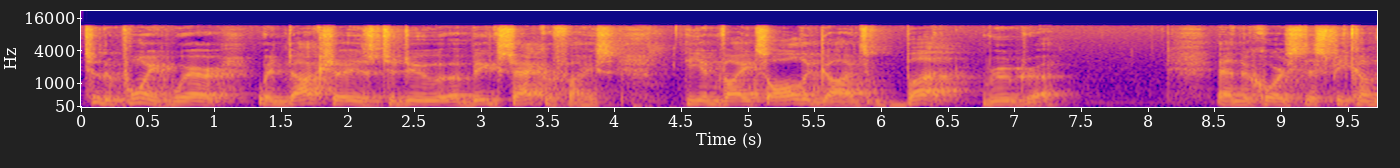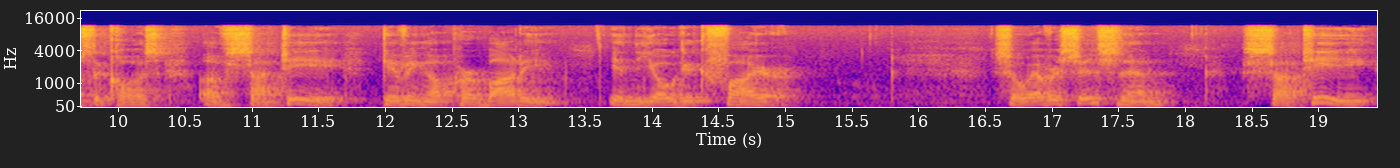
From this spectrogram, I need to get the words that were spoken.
to the point where when Daksha is to do a big sacrifice, he invites all the gods but Rudra. And of course, this becomes the cause of Sati giving up her body in the yogic fire. So ever since then, Sati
